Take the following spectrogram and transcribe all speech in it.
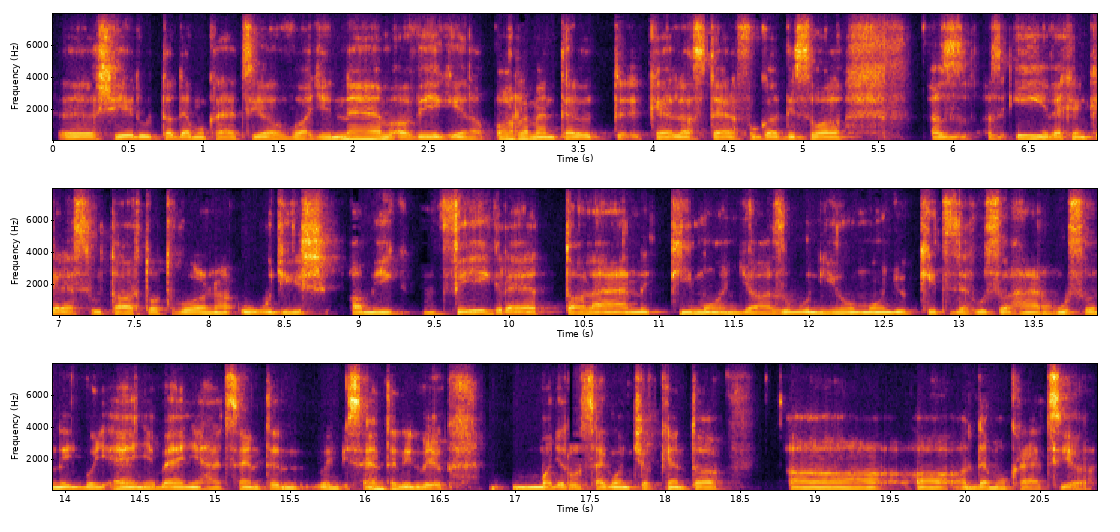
ö, sérült a demokrácia, vagy nem. A végén a parlament előtt kell azt elfogadni, szóval az, az éveken keresztül tartott volna úgy is, amíg végre talán kimondja az Unió, mondjuk 2023-24-ben, hogy ennyi, ennyi, hát szenten, vagy mi szenten vagyok, Magyarországon csökkent a, a, a, a demokrácia.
